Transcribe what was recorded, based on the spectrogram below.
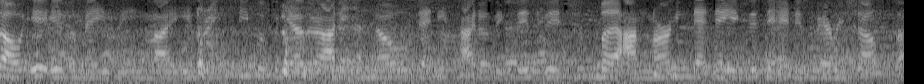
So it is amazing. Like it brings people together. I didn't know that these titles existed, but I'm learning that they existed at this very show. So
